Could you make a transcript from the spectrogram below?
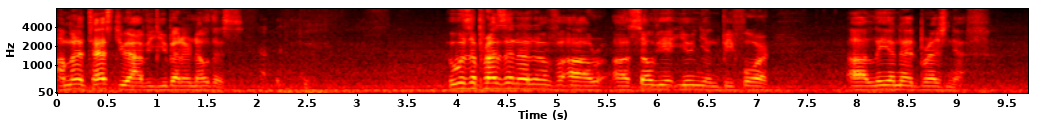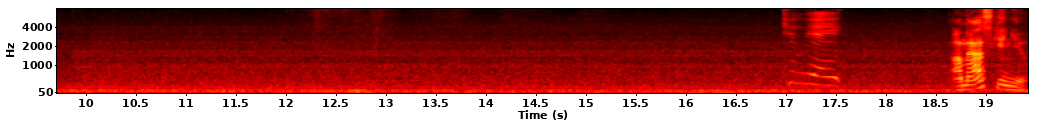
I'm going to test you, Avi. You better know this. Who was the president of uh, uh, Soviet Union before uh, Leonid Brezhnev? Too late. I'm asking you.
